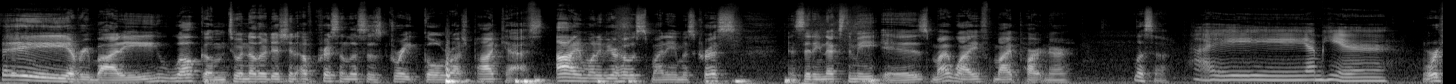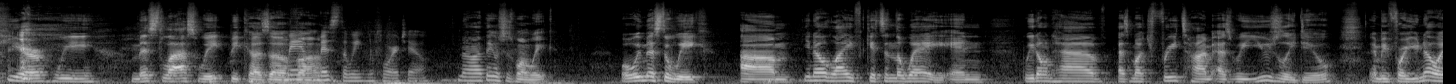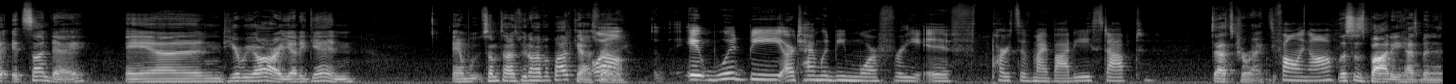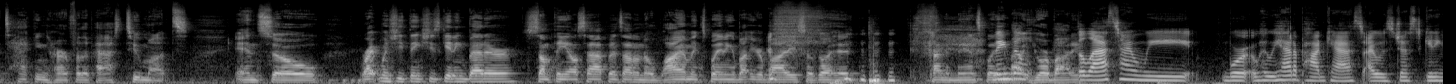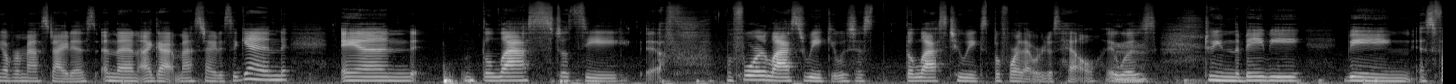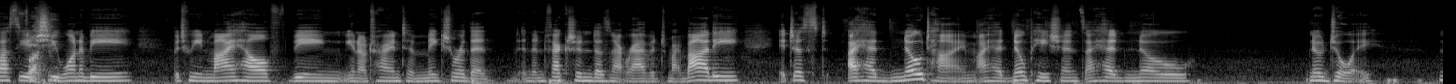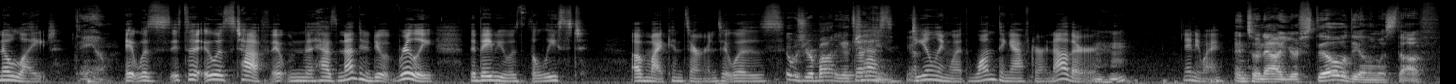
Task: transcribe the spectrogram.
Hey, everybody. Welcome to another edition of Chris and Lissa's Great Goal Rush podcast. I am one of your hosts. My name is Chris, and sitting next to me is my wife, my partner, Lissa. Hi, I'm here. We're here. we missed last week because of. We may have uh, missed the week before, too. No, I think it was just one week. Well, we missed a week. Um, you know, life gets in the way, and we don't have as much free time as we usually do. And before you know it, it's Sunday, and here we are yet again. And we, sometimes we don't have a podcast Well, ready. it would be, our time would be more free if parts of my body stopped That's correct. falling off. Lissa's body has been attacking her for the past two months. And so, right when she thinks she's getting better, something else happens. I don't know why I'm explaining about your body, so go ahead. kind of mansplaining about the, your body. The last time we were we had a podcast, I was just getting over mastitis, and then I got mastitis again, and the last let's see, before last week, it was just the last two weeks before that were just hell. It mm-hmm. was between the baby being as fussy, as she want to be. Between my health being, you know, trying to make sure that an infection does not ravage my body, it just, I had no time. I had no patience. I had no, no joy, no light. Damn. It was, it's a, it was tough. It, it has nothing to do with, really, the baby was the least of my concerns. It was It was your body attacking. just yeah. Mm-hmm. dealing with one thing after another. Hmm. Anyway, and so now you're still dealing with stuff.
